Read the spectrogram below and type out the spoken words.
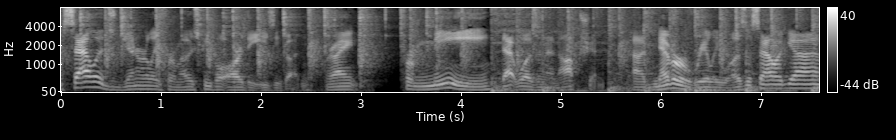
Salads, generally, for most people, are the easy button, right? For me, that wasn't an option. I never really was a salad guy.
